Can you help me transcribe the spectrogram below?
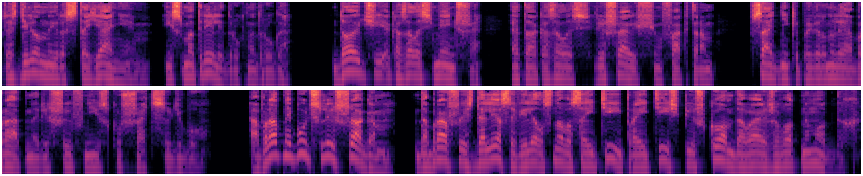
разделенные расстоянием, и смотрели друг на друга. Дойчи оказалось меньше. Это оказалось решающим фактором. Всадники повернули обратно, решив не искушать судьбу. Обратный путь шли шагом. Добравшись до леса, велел снова сойти и пройтись пешком, давая животным отдых.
